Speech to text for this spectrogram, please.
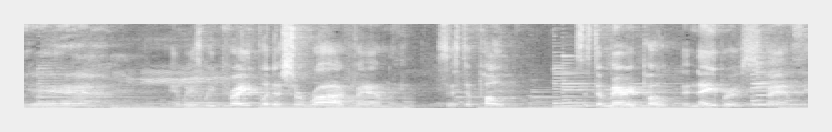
Yeah. And as we pray for the Sherrod family, Sister Pope, Sister Mary Pope, the neighbors family.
